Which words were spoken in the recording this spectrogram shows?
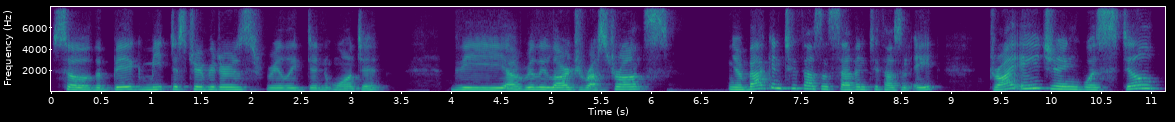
So the big meat distributors really didn't want it. The uh, really large restaurants, you know, back in 2007, 2008, dry aging was still,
